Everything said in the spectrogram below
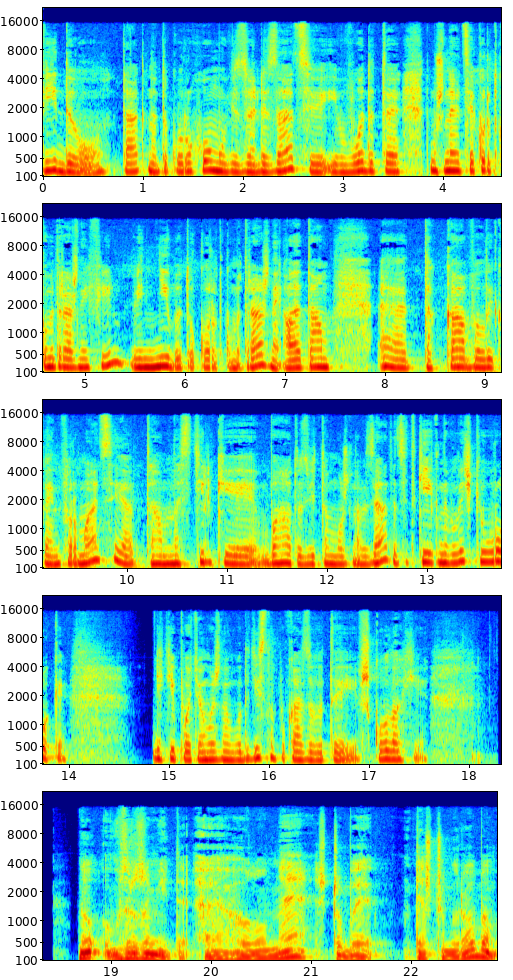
відео, так, на таку рухому візуалізацію і вводите, тому що навіть цей короткометражний фільм, він нібито короткометражний, але там е, така велика інформація, там настільки багато звідти можна взяти. Це такі як невеличкі уроки, які потім можна буде дійсно показувати і в школах. І... Ну, зрозумійте, е, головне, щоб те, що ми робимо,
